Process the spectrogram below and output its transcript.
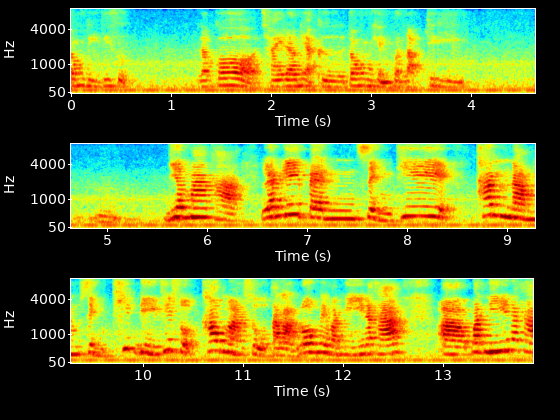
ต้องดีที่สุด แล้วก็ใช้แล้วเนี่ยคือต้องเห็นผลลัพธ์ที่ดีอืม เยี่ยมมากค่ะ และนี่เป็นสิ่งที่ท่านนำสิ่งที่ดีที่สุดเข้ามาสู่ตลาดโลกในวันนี้นะคะอ่าวันนี้นะคะ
